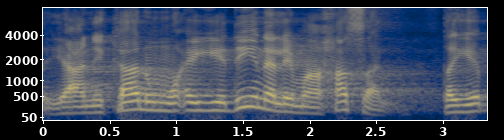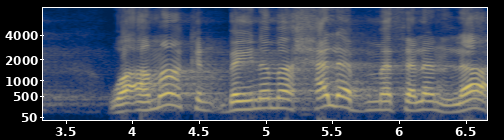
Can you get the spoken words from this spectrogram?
يعني كانوا مؤيدين لما حصل. طيب وأماكن بينما حلب مثلا لا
